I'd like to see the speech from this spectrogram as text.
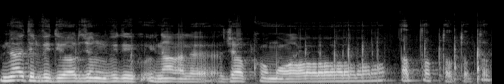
بنهاية الفيديو أرجو أن الفيديو ينال على إعجابكم طب طب طب طب طب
